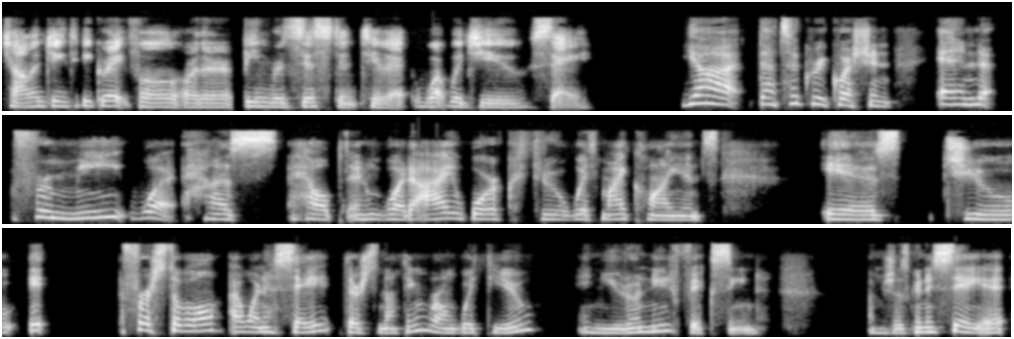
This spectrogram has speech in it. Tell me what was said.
challenging to be grateful or they're being resistant to it, what would you say? Yeah, that's a great question. And for me, what has helped and what I work through with my clients is to it. First of all, I want to say there's nothing wrong with you and you don't need fixing. I'm just going to say it.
